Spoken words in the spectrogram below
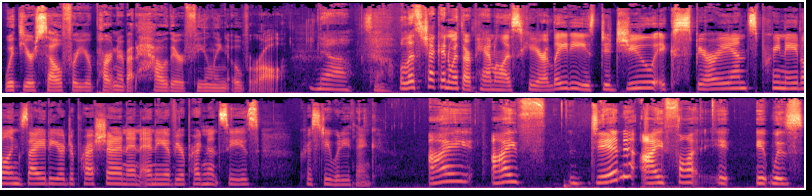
with yourself or your partner about how they're feeling overall. Yeah. Well, let's check in with our panelists here. Ladies, did you experience prenatal anxiety or depression in any of your pregnancies? Christy, what do you think? I I did. I thought it it was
